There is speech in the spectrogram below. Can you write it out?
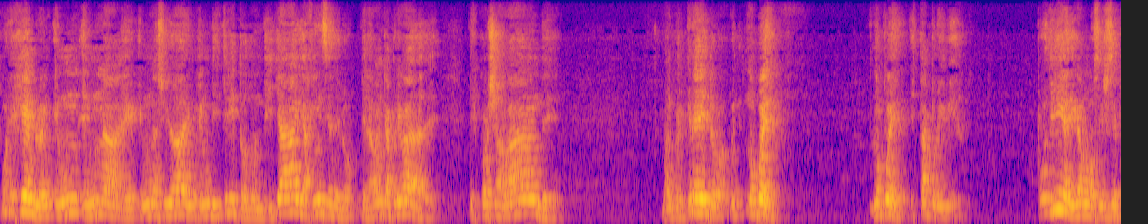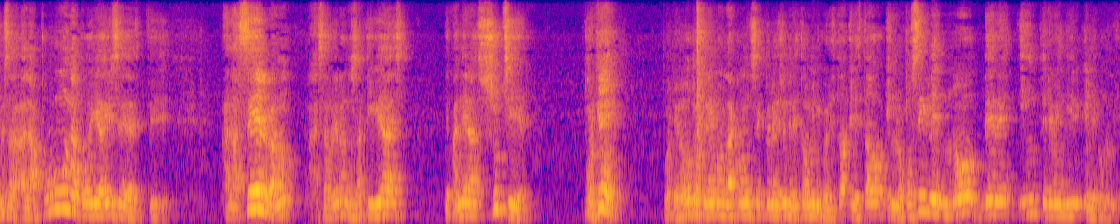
por ejemplo, en, una, ciudad, en, un distrito donde ya hay agencias de, de la banca privada, de, de Scotiabank, de Banco de Crédito, no puede, no puede, está prohibido. Podría, digamos, irse pues, a, la puna, podría irse este, a la selva, ¿no? A desarrollar sus actividades de manera subsidiaria. ¿Por qué? Porque nosotros tenemos la conceptualización del Estado mínimo. El Estado, el Estado, en lo posible, no debe intervenir en la economía.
